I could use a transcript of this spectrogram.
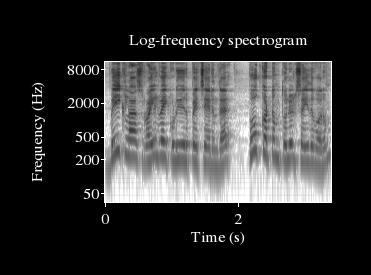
பி கிளாஸ் ரயில்வே குடியிருப்பைச் சேர்ந்த பூக்கட்டும் தொழில் செய்து வரும்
